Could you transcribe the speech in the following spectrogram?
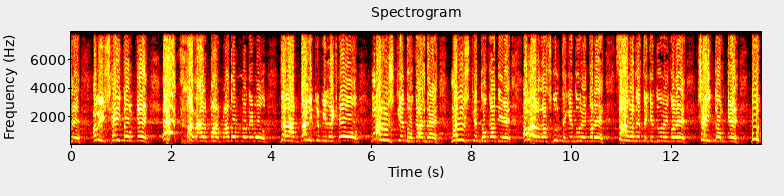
বাংলাদেশে আমি সেই দলকে এক হাজার বার প্রাধান্য দেব। যারা দাড়ি টুপি রেখেও মানুষকে ধোকা দেয়, মানুষকে ধোকা দিয়ে আবার রাসুল থেকে দূরে করে, সাহাবাদের থেকে দূরে করে, সেই দলকে ভোট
